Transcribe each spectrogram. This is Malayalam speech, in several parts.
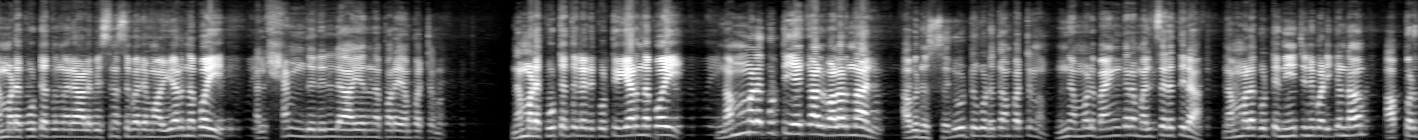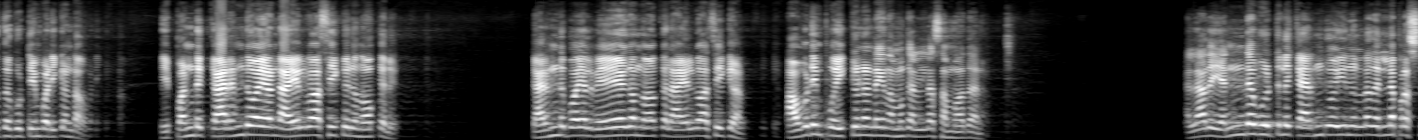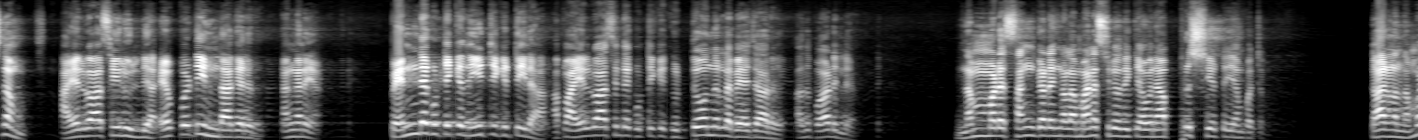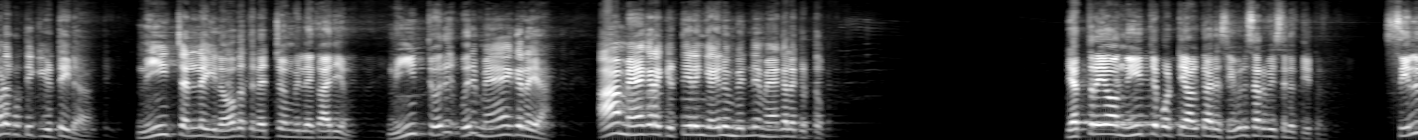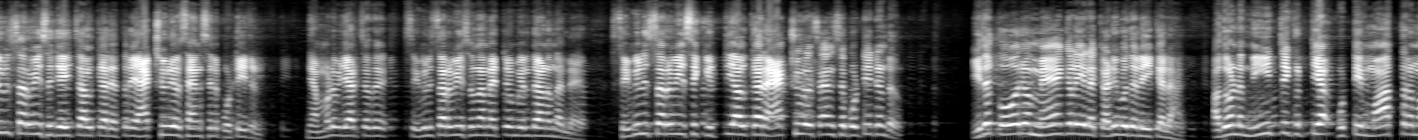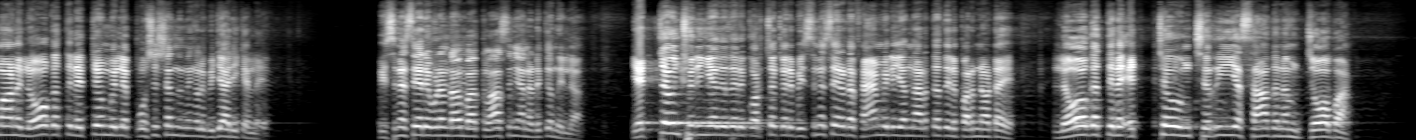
നമ്മുടെ കൂട്ടത്തിൽ നിന്ന് ഒരാൾ ബിസിനസ് പരമായി ഉയർന്നു പോയി. അൽഹമില്ല എന്ന് പറയാൻ പറ്റണം. നമ്മുടെ കൂട്ടത്തിൽ ഒരു കുട്ടി ഉയർന്നു പോയി. നമ്മളെ കുട്ടിയേക്കാൾ വളർന്നാൽ അവന് സല്യൂട്ട് കൊടുക്കാൻ പറ്റണം. ഇന്ന് നമ്മൾ ഭയങ്കര മത്സരത്തിലാ. നമ്മളെ കുട്ടി നീറ്റിന് പഠിക്കണ്ടാവും അപ്പുറത്തെ കുട്ടിയും പഠിക്കണ്ടാവും. ഈ പണ്ട് കരണ്ട് പോയാണ്ട് അയൽവാസിക്ക് ഒരു നോക്കൽ. കരണ്ട് പോയാൽ വേഗം നോക്കൽ അയൽവാസിക്കാണ്. അവിടെയും പൊയ്ക്കണുണ്ടെങ്കിൽ നമുക്ക് നല്ല സമാധാനം. അല്ലാതെ എന്റെ വീട്ടിൽ കരണ്ട് പോയി എന്നുള്ളതല്ല പ്രശ്നം. അയൽവാസിയിലും ഇല്ല എവിടെയും ഉണ്ടാകരുത്. അങ്ങനെയാണ് ഇപ്പൊ എന്റെ കുട്ടിക്ക് നീറ്റ് കിട്ടിയില്ല. അപ്പൊ അയൽവാസിന്റെ കുട്ടിക്ക് കിട്ടുമോ എന്നുള്ള ബേജാറ്. അത് പാടില്ല. നമ്മുടെ സങ്കടങ്ങളെ മനസ്സിലൊതുക്കി അവനെ അപ്രിഷ്യേറ്റ് ചെയ്യാൻ പറ്റും. കാരണം നമ്മുടെ കുട്ടിക്ക് കിട്ടിയില്ല. നീറ്റല്ല ഈ ലോകത്തിലെ ഏറ്റവും വലിയ കാര്യം. നീറ്റ് ഒരു ഒരു മേഖലയാണ് ആ മേഖല കിട്ടിയില്ലെങ്കിൽ അതിലും വലിയ മേഖല കിട്ടും. എത്രയോ നീറ്റ് പൊട്ടിയ ആൾക്കാർ സിവിൽ സർവീസിൽ എത്തിയിട്ടുണ്ട് സിവിൽ സർവീസ് ജയിച്ച ആൾക്കാർ എത്ര ആക്ച്വറിയൽ സയൻസിൽ പൊട്ടിയിട്ടുണ്ട്. നമ്മൾ വിചാരിച്ചത് സിവിൽ സർവീസ് എന്ന് ഏറ്റവും വലുതാണെന്നല്ലേ? സിവിൽ സർവീസ് കിട്ടിയ ആൾക്കാർ ആക്ച്വറിയൽ സയൻസ് പൊട്ടിയിട്ടുണ്ട്. ഇതൊക്കെ ഓരോ മേഖലയിലെ കഴിവ് തെളിയിക്കലാണ്. അതുകൊണ്ട് നീറ്റ് കിട്ടിയ കുട്ടി മാത്രമാണ് ലോകത്തിൽ ഏറ്റവും വലിയ പൊസിഷൻ എന്ന് നിങ്ങൾ വിചാരിക്കല്ലേ? ബിസിനസ്സുകാർ ഇവിടെ ഉണ്ടാകുമ്പോൾ ആ ക്ലാസ് ഞാൻ എടുക്കുന്നില്ല. ഏറ്റവും ചുരുങ്ങിയത് ഇതൊരു കുറച്ചൊക്കെ ഒരു ബിസിനസ്സുകാരുടെ ഫാമിലി എന്ന അർത്ഥത്തിൽ പറഞ്ഞോട്ടെ. ലോകത്തിലെ ഏറ്റവും ചെറിയ സാധനം ജോബാണ്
